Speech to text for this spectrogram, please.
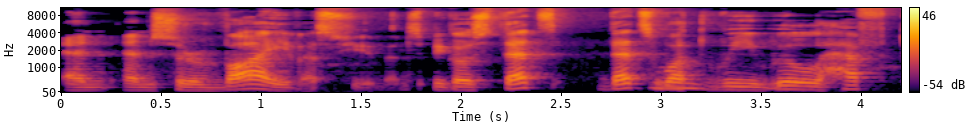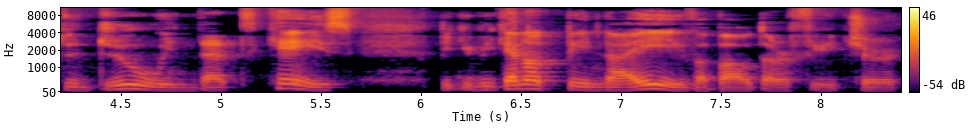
and and survive as humans? Because that's that's what mm. we will have to do in that case. We cannot be naive about our future.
